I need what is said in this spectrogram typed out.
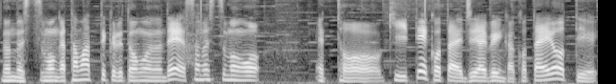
どんどん質問が溜まってくると思うので、その質問を、えっと、聞いて答え GI 部員が答えようっていう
